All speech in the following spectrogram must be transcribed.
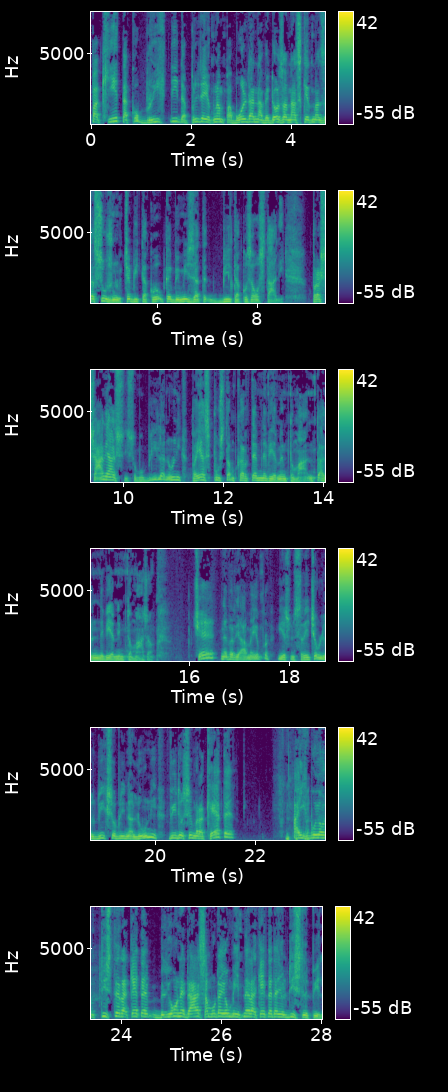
pa kje tako brihtni, da pridejo k nam, pa bolj da navedo za nas, ker nas zasužno, če bi, tako, ker bi mi bili tako zaostali. Vprašanja so bili nulni, pa jaz pustam kar tem nevernim, Toma, nevernim Tomažom. Če ne verjamejo, jaz sem srečal ljudi, ki so bili na Luni, videl sem rakete, A jih bojo tiste rakete, biljone dali, samo da je umetne rakete, da je ljudi slepil.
